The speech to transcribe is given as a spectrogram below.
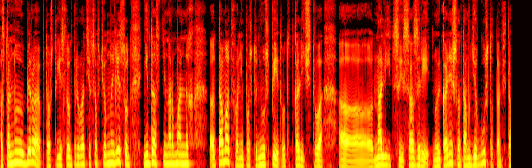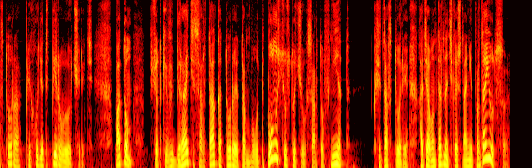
остальное убираю, потому что если он превратится в темный лес, он не даст ни нормальных э, томатов, они просто не успеют вот это количество э, налиться и созреть. Ну и, конечно, там, где густо, там фитофтора приходит в первую очередь. Потом все-таки выбирайте сорта, которые там будут полностью устойчивых сортов нет к фитофторе. Хотя в интернете, конечно, они продаются.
